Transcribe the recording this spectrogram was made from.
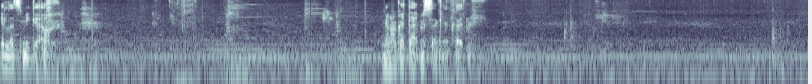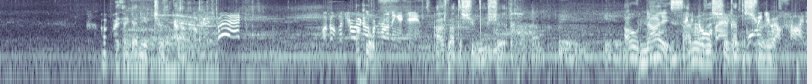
it lets me go. And I'll get that in a second, but... Oh, I think I need to turn the power. Who's back? I got the drone Oh. up and running again. I was about to shoot that shit. Oh, nice! I remember this shit got destroyed. you outside.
